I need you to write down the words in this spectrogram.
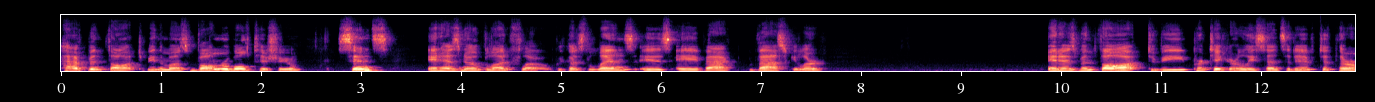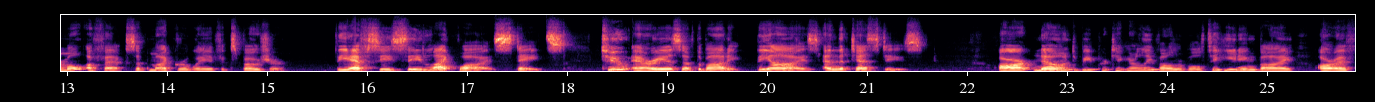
have been thought to be the most vulnerable tissue since it has no blood flow because the lens is avascular. It has been thought to be particularly sensitive to thermal effects of microwave exposure. The FCC likewise states two areas of the body, the eyes and the testes, are known to be particularly vulnerable to heating by RF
